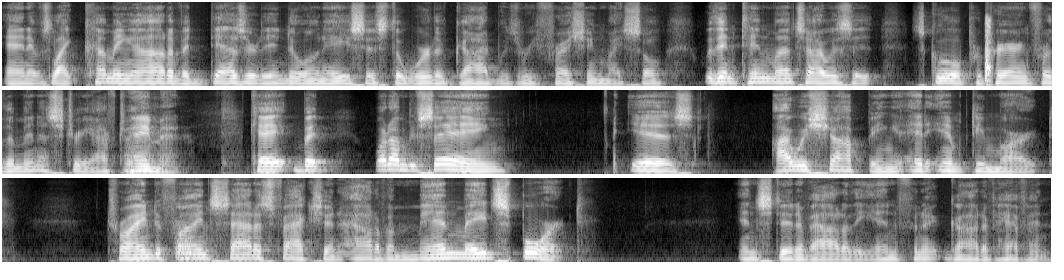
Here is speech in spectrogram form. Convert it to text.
and it was like coming out of a desert into an oasis. The Word of God was refreshing my soul. Within 10 months, I was at school preparing for the ministry after Amen. That. Okay, but what I'm saying is I was shopping at Empty Mart, trying to oh. find satisfaction out of a man made sport instead of out of the infinite God of heaven.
